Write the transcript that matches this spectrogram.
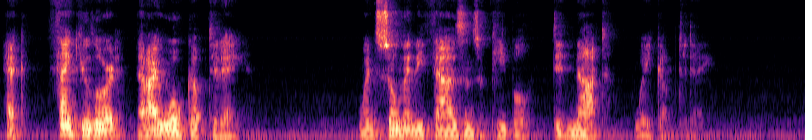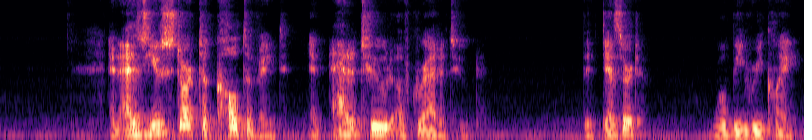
Heck, Thank you, Lord, that I woke up today when so many thousands of people did not wake up today. And as you start to cultivate an attitude of gratitude, the desert will be reclaimed.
